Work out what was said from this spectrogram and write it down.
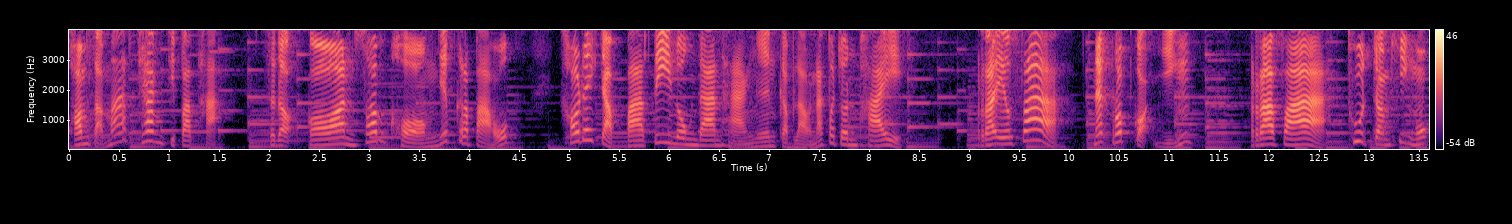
ความสามารถช่างจิปาถะสะเดาะกรซ่อมของเย็บกระเป๋า เขาได้จับปาร์ตี้ลงดานหาเงินกับเหล่านักประจนภัย ราเอลซ่านักรบเกาะหญิง ราฟา ทูตจอมขี้งก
